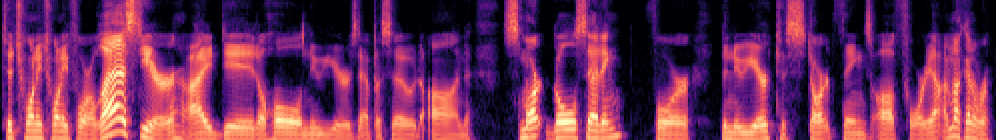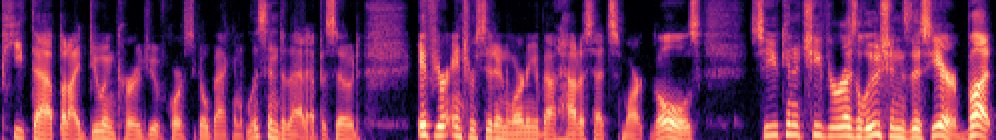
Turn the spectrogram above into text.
to 2024. Last year, I did a whole New Year's episode on smart goal setting for the new year to start things off for you. I'm not going to repeat that, but I do encourage you, of course, to go back and listen to that episode if you're interested in learning about how to set smart goals so you can achieve your resolutions this year. But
